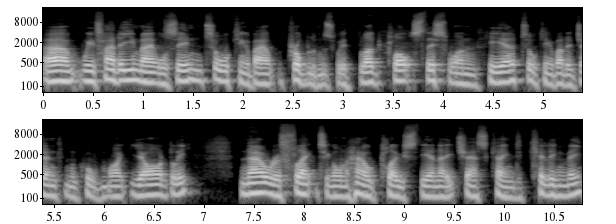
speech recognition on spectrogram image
Um, we've had emails in talking about the problems with blood clots. This one here, talking about a gentleman called Mike Yardley, now reflecting on how close the NHS came to killing me.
